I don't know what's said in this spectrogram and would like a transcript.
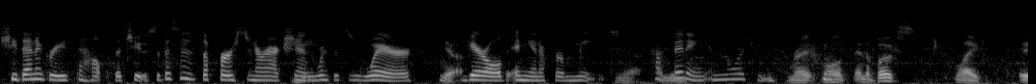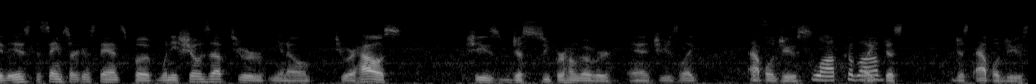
She then agrees to help the two. So this is the first interaction Mhm. where this is where Yeah, Geralt and Yennefer meet. yeah. How I mean, fitting in an orgy. Right. Well, in the books, like it is the same circumstance, but when he shows up to her, you know, to her house, she's just super hungover, and she's like apple juice, Slop kebab. like just just apple juice,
